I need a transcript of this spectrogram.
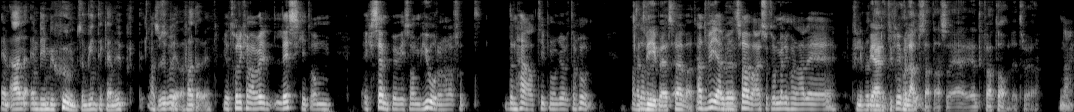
en, annan, en dimension som vi inte kan upp, alltså uppleva, fattar du? Jag tror det kan vara väldigt läskigt om exempelvis om jorden hade fått den här typen av gravitation. Alltså Att vi börjar sväva. Typ. Att vi hade börjat sväva. Alltså jag tror människan hade... Flippat Vi hade ut. typ Flippat ut. kollapsat alltså. Jag hade inte klarat av det tror jag. Nej.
